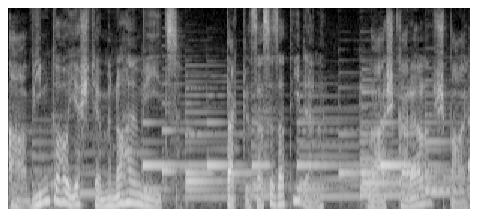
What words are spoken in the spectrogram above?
A vím toho ještě mnohem víc. Tak zase za týden. Váš Karel Špalek.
